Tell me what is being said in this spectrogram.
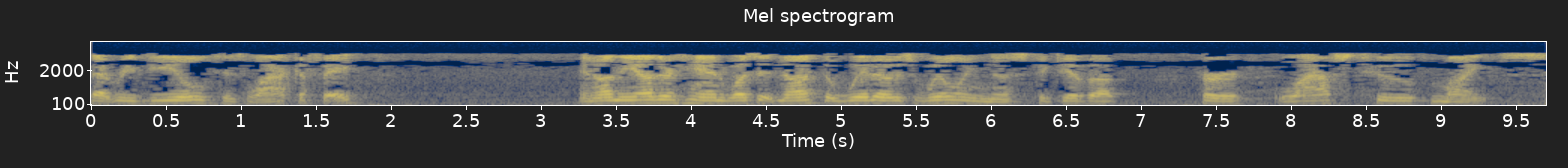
that revealed his lack of faith? And on the other hand, was it not the widow's willingness to give up her last two mites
